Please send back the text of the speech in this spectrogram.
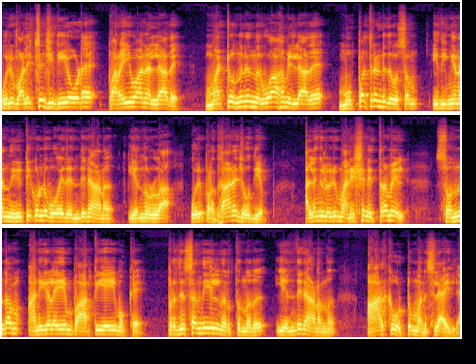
ഒരു വളിച്ച ചിരിയോടെ പറയുവാനല്ലാതെ മറ്റൊന്നിനും നിർവാഹമില്ലാതെ മുപ്പത്തിരണ്ട് ദിവസം ഇതിങ്ങനെ നീട്ടിക്കൊണ്ടുപോയത് എന്തിനാണ് എന്നുള്ള ഒരു പ്രധാന ചോദ്യം അല്ലെങ്കിൽ ഒരു മനുഷ്യൻ ഇത്രമേൽ സ്വന്തം അണികളെയും പാർട്ടിയെയും ഒക്കെ പ്രതിസന്ധിയിൽ നിർത്തുന്നത് എന്തിനാണെന്ന് ആർക്കും ഒട്ടും മനസ്സിലായില്ല.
